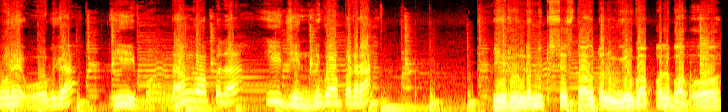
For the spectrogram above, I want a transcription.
ఒరే ఓబిగా ఈ బొండం గొప్పదా ఈ జిన్ను గొప్పదరా? ఈ రెండు మిక్స్ చేసి తాగుతున్న మీరు గొప్పలు బాబు.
